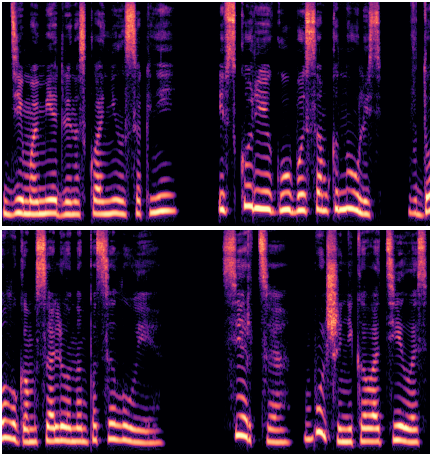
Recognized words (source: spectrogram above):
Дима медленно склонился к ней, и вскоре их губы сомкнулись в долгом соленом поцелуе. Сердце больше не колотилось,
